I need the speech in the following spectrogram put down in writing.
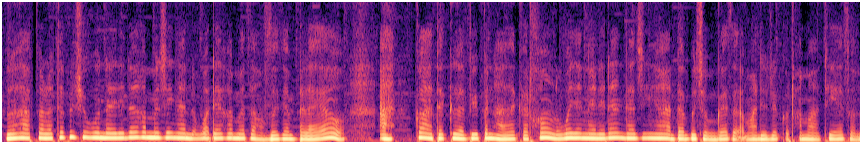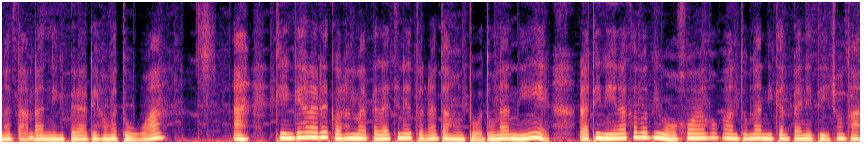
หรือหากตอนเราถ้าผู้ชมคนใดที่ได้เข้ามาใช้งานหรือว่าได้เข้ามาสั่งซื้อกันไปแล้วอะก็อาจจะเกิดมีปัญหาในการข้องหรือว่ายังไงในด้านการใช้งานท่านผู้ชมก็สามารถที่จะกดเข้ามาที่ส่วนหน้าต่างด้านนี้ไปได้ที่คำว่าตั๋ว อะเพียงแค่เราได้กดเข้ามาไปแล้วที่ในตัวหน้าต่างของตัวตรงด้านนี้ แล้วทีนี้แล้วก็มาพิมพ์หัวข้อแล้วข้อความตรงด้านนี้กันไปในติช่องทาง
